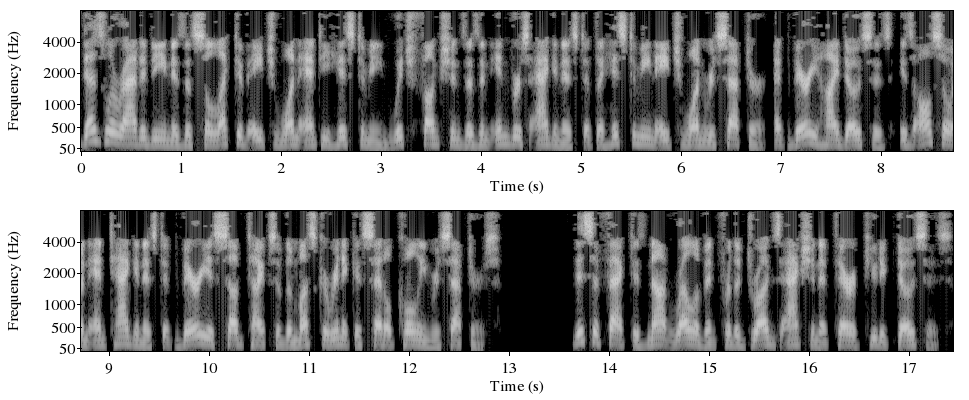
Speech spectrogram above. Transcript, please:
Desloratadine is a selective H1 antihistamine which functions as an inverse agonist at the histamine H1 receptor, at very high doses, is also an antagonist at various subtypes of the muscarinic acetylcholine receptors. This effect is not relevant for the drug's action at therapeutic doses.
